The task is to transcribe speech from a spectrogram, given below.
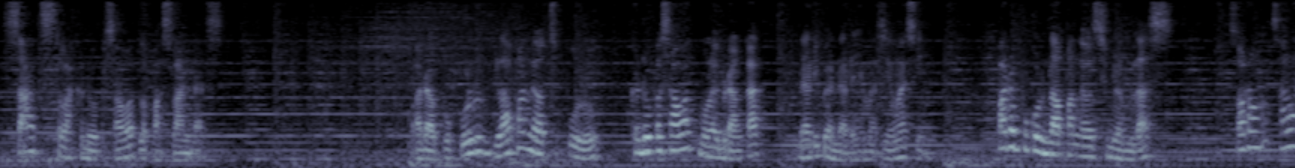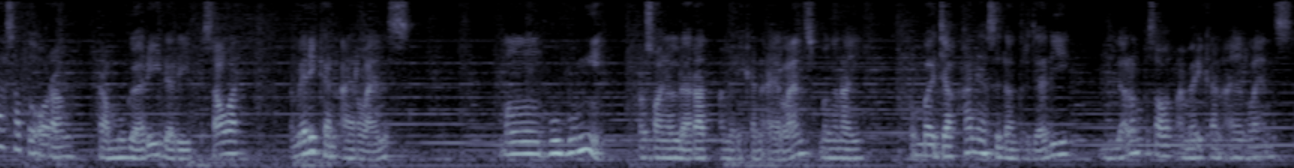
saat setelah kedua pesawat lepas landas. Pada pukul 8.10, kedua pesawat mulai berangkat dari bandaranya masing-masing. Pada pukul 8.19, seorang salah satu orang pramugari dari pesawat American Airlines menghubungi personel darat American Airlines mengenai pembajakan yang sedang terjadi di dalam pesawat American Airlines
